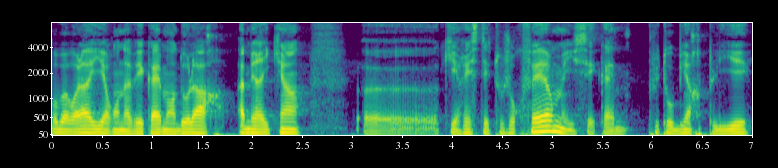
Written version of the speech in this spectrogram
bon bah voilà, hier on avait quand même un dollar américain euh, qui est resté toujours ferme, il s'est quand même plutôt bien replié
